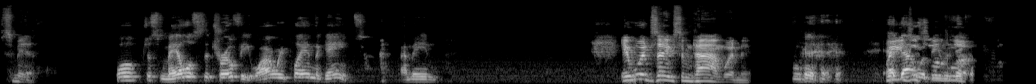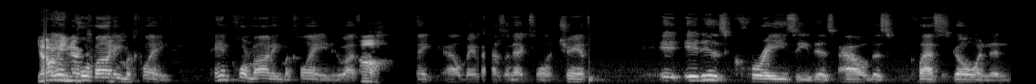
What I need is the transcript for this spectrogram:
Smith? Well, just mail us the trophy. Why are we playing the games? I mean, it would save some time, wouldn't it? we be ridiculous. Y'all and Cormani McClain and Cormani McClain, who I oh. think Alabama has an excellent chance. It, it is crazy this how this class is going, and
